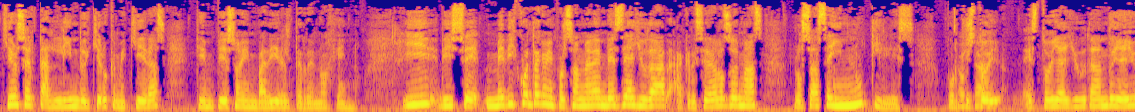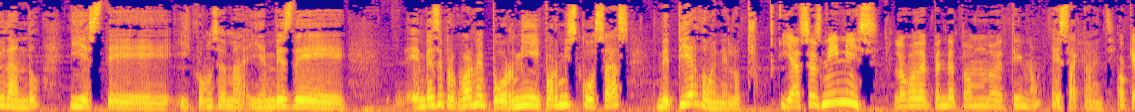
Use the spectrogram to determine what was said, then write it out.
quiero ser tan lindo y quiero que me quieras, que empiezo a invadir el terreno ajeno. Y dice, me di cuenta que mi personalidad en vez de ayudar a crecer a los demás, los hace inútiles, porque estoy, estoy ayudando y ayudando, y este, y cómo se llama, y en vez de en vez de preocuparme por mí y por mis cosas, me pierdo en el otro. Y haces ninis. Luego depende todo el mundo de ti, ¿no? Exactamente. Ok.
